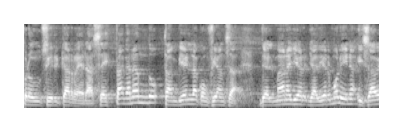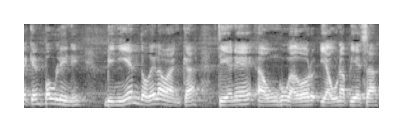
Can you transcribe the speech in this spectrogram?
producir carreras. Se está ganando también la confianza del manager Yadier Molina y sabe que en Paulini, viniendo de la banca, tiene a un jugador y a una pieza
